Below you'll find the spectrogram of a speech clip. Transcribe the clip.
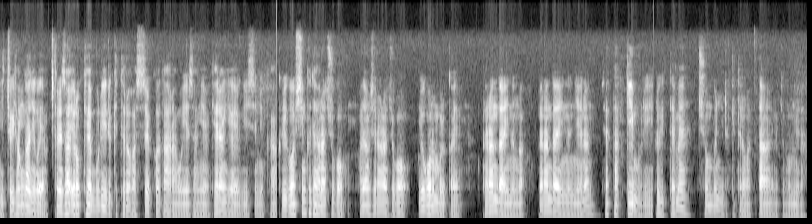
이쪽 현관이고요. 그래서 이렇게 물이 이렇게 들어갔을 거다라고 예상해요. 계량기가 여기 있으니까. 그리고 싱크대 하나 주고 화장실 하나 주고 요거는 뭘까요? 베란다에 있는 거. 베란다에 있는 얘는 세탁기 물이 그렇기 때문에 충분히 이렇게 들어갔다 이렇게 봅니다.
